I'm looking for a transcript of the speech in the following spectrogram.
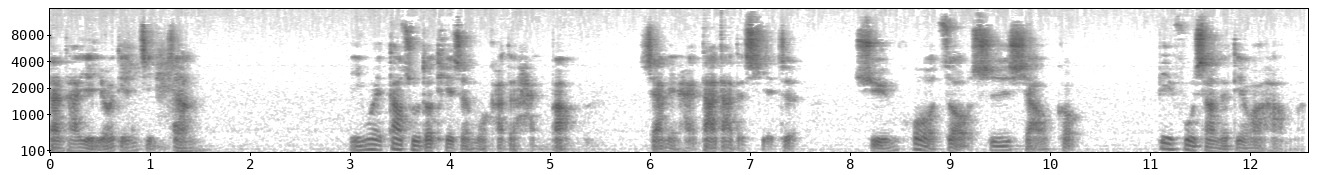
但他也有点紧张，因为到处都贴着摩卡的海报，下面还大大的写着“寻获走失小狗”，并附上了电话号码。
